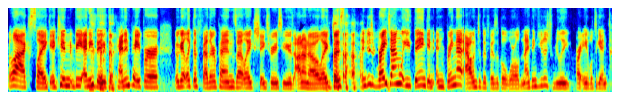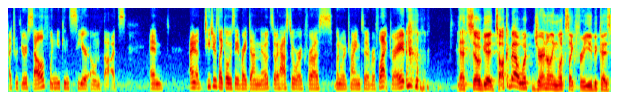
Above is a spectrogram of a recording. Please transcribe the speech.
relax like it can be anything. It's a pen and paper. Go get like the feather pens that like shakespeare used to use. I don't know like just and just write down what you think and, and bring that out into the physical world and i think you just really are able to get in touch with yourself when you can see your own thoughts. And I know teachers like always say write down notes, so it has to work for us when we're trying to reflect, right? That's so good. Talk about what journaling looks like for you because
